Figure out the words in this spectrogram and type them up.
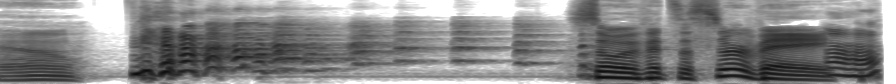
Oh. so if it's a survey Uh-huh.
